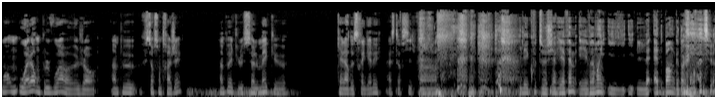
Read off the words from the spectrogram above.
Ou, on- ou alors on peut le voir euh, genre un peu sur son trajet, un peu être le seul mec euh, qui a l'air de se régaler à cette heure-ci. Enfin, Il écoute euh, Chéri FM et vraiment, il, il, il headbang dans son voiture.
